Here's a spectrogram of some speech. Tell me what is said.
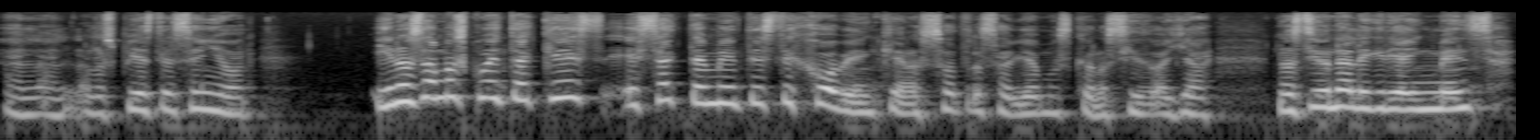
a, los pies del Señor, y nos damos cuenta que es exactamente este joven que nosotros habíamos conocido allá. Nos dio una alegría inmensa,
